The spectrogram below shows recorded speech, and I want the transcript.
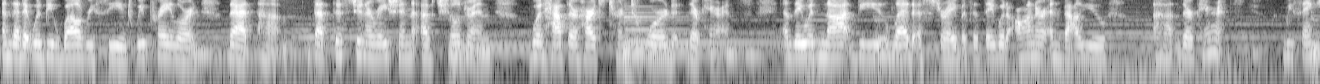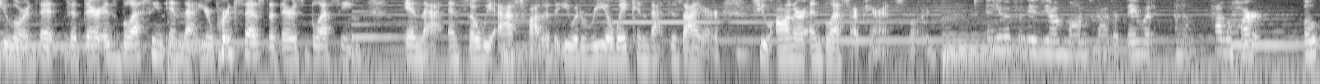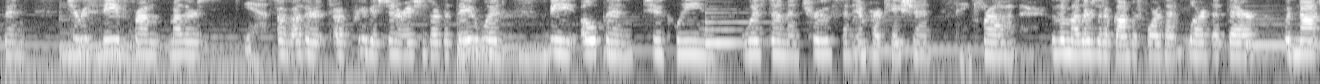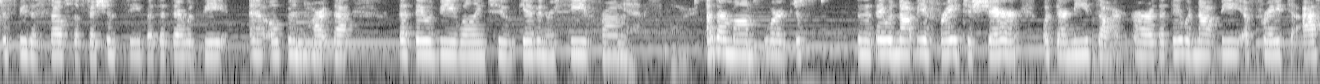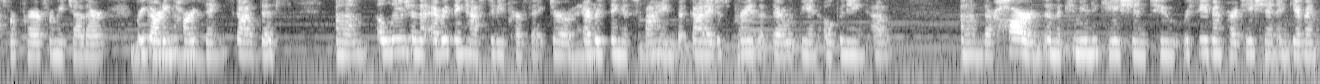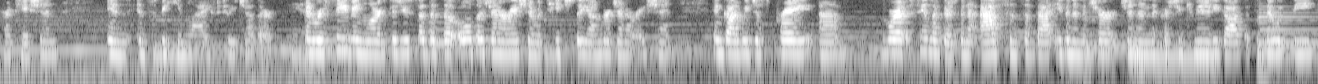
and that it would be well received. We pray, Lord, that um, that this generation of children would have their hearts turned toward their parents and they would not be led astray, but that they would honor and value uh, their parents. Yes. We thank you, Lord, that that there is blessing in that. Your word says that there is blessing in that. And so we ask, Father, that you would reawaken that desire to honor and bless our parents, Lord. Even for these young moms, God, that they would um, have a heart open to receive from mothers Yes. of other of previous generations, or that they would be open to glean wisdom and truth and impartation you, from Father. the mothers that have gone before them, Lord, that there would not just be the self sufficiency, but that there would be an open heart that that they would be willing to give and receive from Yes. Other moms, Lord, just that they would not be afraid to share what their needs are, or that they would not be afraid to ask for prayer from each other regarding hard things. God, this um, illusion that everything has to be perfect or Right. everything is fine. But God, I just pray that there would be an opening of um, their hearts and the communication to receive impartation and give impartation in in speaking life to each other Yes. and receiving, Lord, because you said that the older generation would teach the younger generation. And God, we just pray um, where it seems like there's been an absence of that, even in the church and in the Christian community, God, that there would be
